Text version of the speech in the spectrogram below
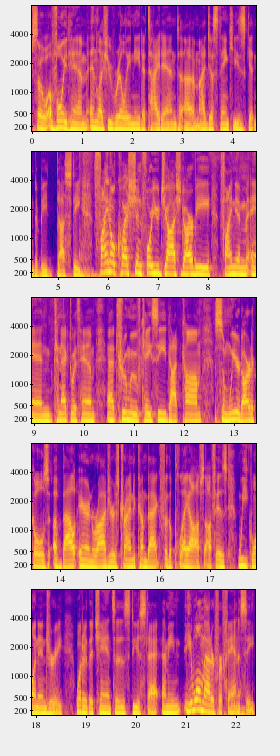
so avoid him unless you really need a tight end. Um, I just think he's getting to be dusty. Final question for you, Josh Darby. Find him and connect with him at TruMoveKC.com. Some weird articles about Aaron Rodgers trying to come back for the playoffs off his week one injury. What are the chances? Do you stat? I mean, it won't matter for fantasy,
